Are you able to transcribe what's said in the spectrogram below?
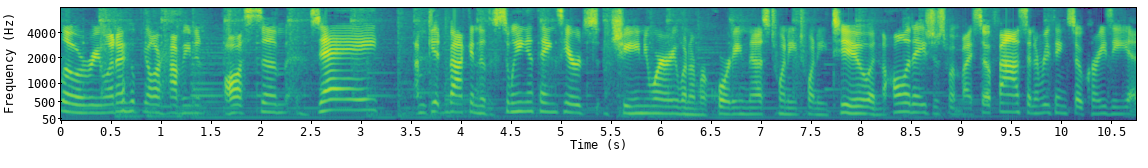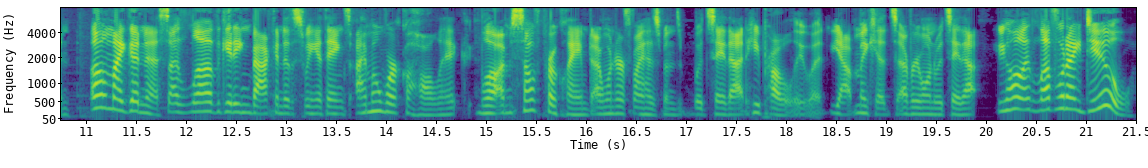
Hello, everyone. I hope y'all are having an awesome day. I'm getting back into the swing of things here. It's January when I'm recording this, 2022, and the holidays just went by so fast and everything's so crazy. And oh my goodness, I love getting back into the swing of things. I'm a workaholic. Well, I'm self proclaimed. I wonder if my husband would say that. He probably would. Yeah, my kids, everyone would say that. Y'all, I love what I do.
